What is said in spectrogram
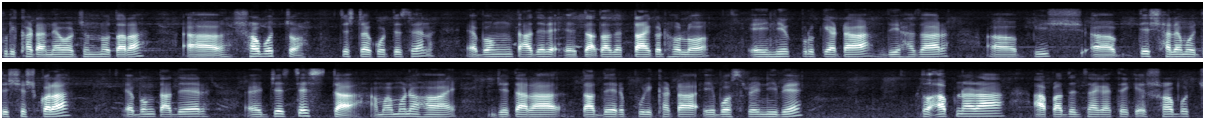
পরীক্ষাটা নেওয়ার জন্য তারা সর্বোচ্চ চেষ্টা করতেছেন এবং তাদের তাদের টার্গেট হলো এই নিয়োগ প্রক্রিয়াটা দুই হাজার বিশ তেইশ সালের মধ্যে শেষ করা এবং তাদের যে চেষ্টা, আমার মনে হয় যে তারা তাদের পরীক্ষাটা এবছরে নিবে। তো আপনারা আপনাদের জায়গা থেকে সর্বোচ্চ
